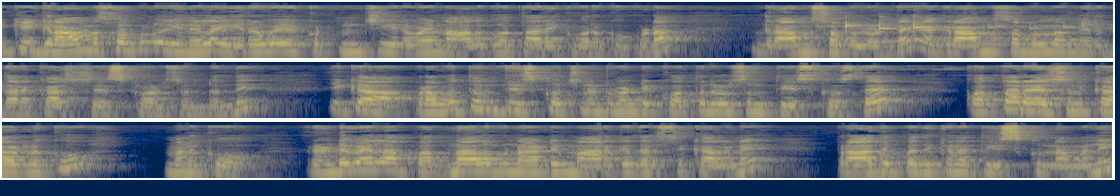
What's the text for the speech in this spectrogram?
ఇక ఈ గ్రామ సభలు ఈ నెల ఇరవై ఒకటి నుంచి ఇరవై నాలుగో తారీఖు వరకు కూడా గ్రామ సభలు ఉంటాయి. ఆ గ్రామ సభల్లో మీరు దరఖాస్తు చేసుకోవాల్సి ఉంటుంది. ఇక ప్రభుత్వం తీసుకొచ్చినటువంటి కొత్త రూల్స్ని తీసుకొస్తే కొత్త రేషన్ కార్డులకు మనకు రెండు వేల పద్నాలుగు నాటి మార్గదర్శకాలనే ప్రాతిపదికన తీసుకున్నామని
